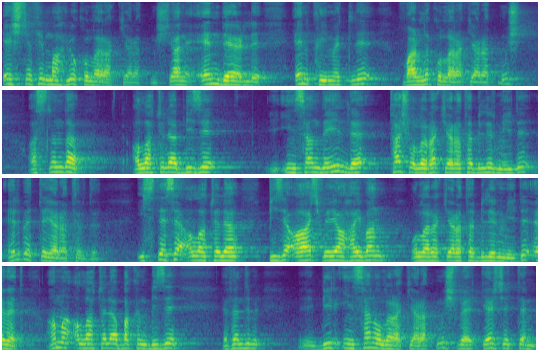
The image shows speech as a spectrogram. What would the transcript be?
eşrefi mahluk olarak yaratmış. Yani en değerli, en kıymetli varlık olarak yaratmış. Aslında Allah Teala bizi insan değil de taş olarak yaratabilir miydi? Elbette yaratırdı. İstese Allah Teala bizi ağaç veya hayvan olarak yaratabilir miydi? Evet. Ama Allah Teala bakın bizi efendim e, bir insan olarak yaratmış ve gerçekten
